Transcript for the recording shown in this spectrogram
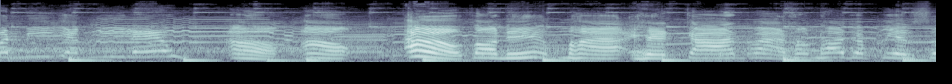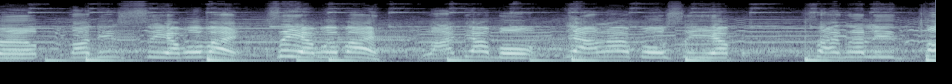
วันนี้อย่างนี้แล้วอ้าวอ้าวอ้าวตอนนี้มาเหตุการณ์มาทำท่าจะเปลี่ยนเซิร์ฟตอนนี้เสียบเข้าไป เสียบเข้าไป หลานย่าโมย่าล่าโมเสียบสังนารินโต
